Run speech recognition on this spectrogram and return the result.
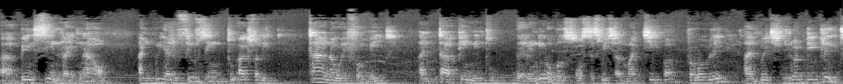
uh, being seen right now, and we are refusing to actually turn away from it and tapping into the renewable sources, which are much cheaper, probably, and which do not deplete,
